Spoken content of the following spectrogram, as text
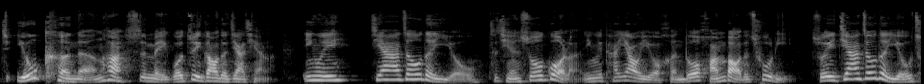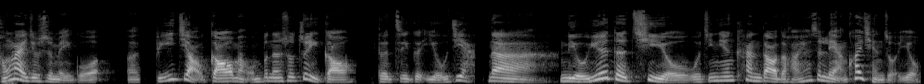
就有可能哈是美国最高的价钱了，因为加州的油之前说过了，因为它要有很多环保的处理，所以加州的油从来就是美国呃比较高嘛，我们不能说最高的这个油价。那纽约的汽油，我今天看到的好像是两块钱左右。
